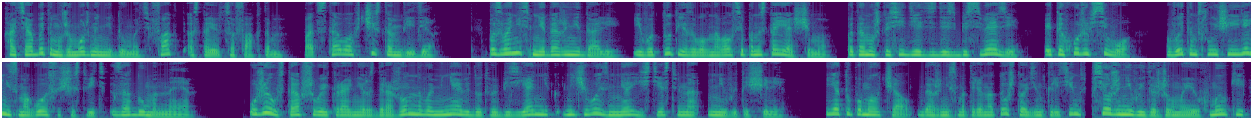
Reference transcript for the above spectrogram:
Хотя об этом уже можно не думать. Факт остается фактом. Подстава в чистом виде. Позвонить мне даже не дали. И вот тут я заволновался по-настоящему. Потому что сидеть здесь без связи — это хуже всего. В этом случае я не смогу осуществить задуманное. Уже уставшего и крайне раздраженного меня ведут в обезьянник, ничего из меня, естественно, не вытащили. Я тупо молчал, даже несмотря на то, что один кретин все же не выдержал моей ухмылки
